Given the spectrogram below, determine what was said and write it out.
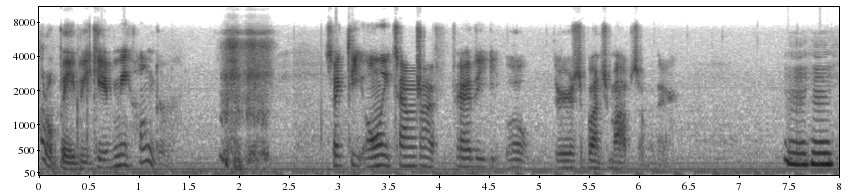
Little baby gave me hunger. It's like the only time I've had to eat. Oh, there's a bunch of mobs over there. Mm-hmm.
